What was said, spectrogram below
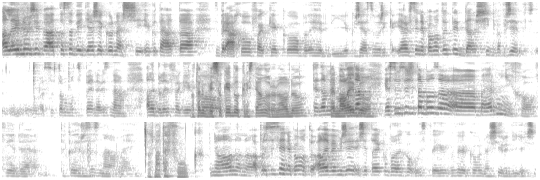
Ale jenom, že a to jsem věděla, že jako naši, jako táta s bráchou fakt jako byli hrdí, jakože já jsem mu říkala, já už si nepamatuju ty další dva, protože se v tom moc úplně nevyznám, ale byli fakt jako... A ten vysoký byl Cristiano Ronaldo, ten, tam ten malý byl. Já si myslím, že tam byl za uh, Bayern Mnichov jeden, takový hrozně známý. A to máte fuk. No, no, no, a prostě si je nepamatuju, ale vím, že, že to jako byl jako úspěch jako v naší rodině, že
